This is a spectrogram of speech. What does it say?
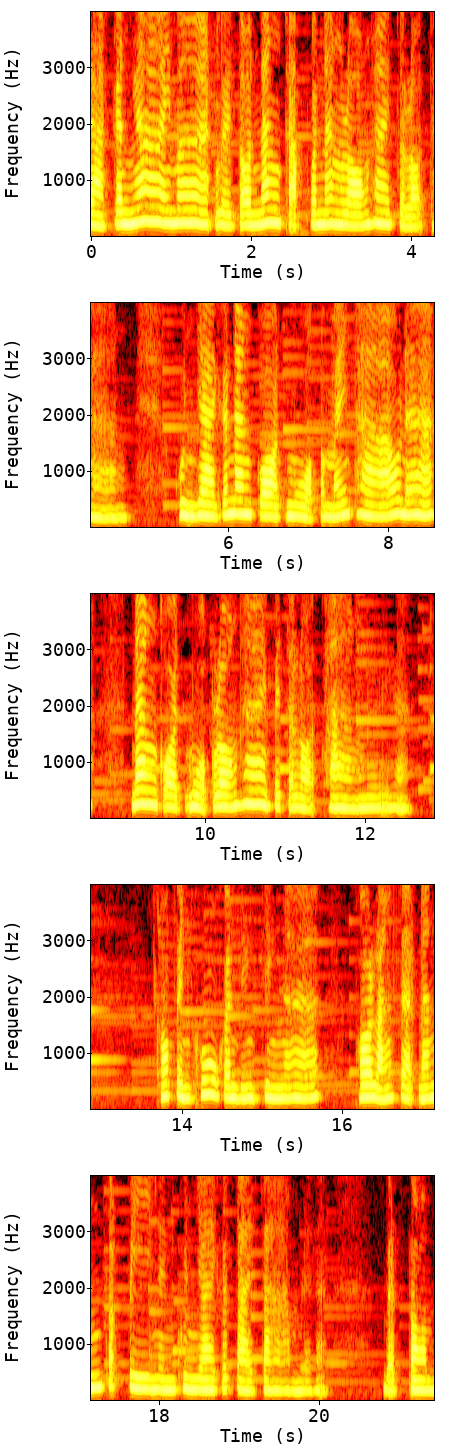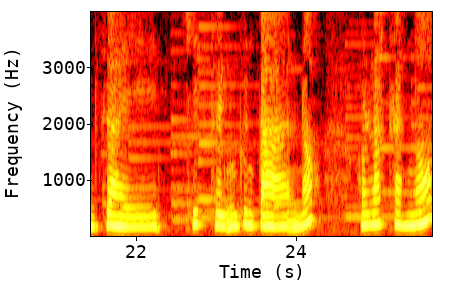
จากกันง่ายมากเลยตอนนั่งกลับก็นั่งร้องไห้ตลอดทาง คุณยายก็นั่งกอดหมวกกับไม้เท้านะคะ นั่งกอดหมวกร้องไห้ไปตลอดทางเลยค่ะเขาเป็นคู่กันจริง ๆ นะคะพอหลังจากนั้นสักปีหนึ่งคุณยายก็ตายตามเลยค่ะ แบบตอมใจคิดถึงคุณตาเนาะเขารักกันเนาะ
